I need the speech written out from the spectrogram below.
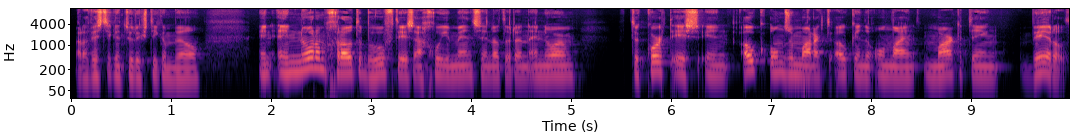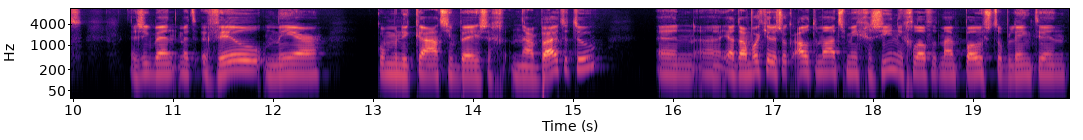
maar dat wist ik natuurlijk stiekem wel, een enorm grote behoefte is aan goede mensen en dat er een enorm tekort is in ook onze markt, ook in de online marketingwereld. Dus ik ben met veel meer communicatie bezig naar buiten toe. En uh, ja, dan word je dus ook automatisch meer gezien. Ik geloof dat mijn post op LinkedIn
